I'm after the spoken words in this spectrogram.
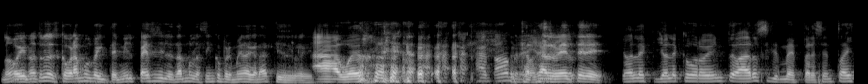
¿no? Oye, nosotros les cobramos 20 mil pesos y les damos las cinco primeras gratis, güey. Ah, güey. no, Realmente. Yo, le, yo le cobro 20 baros y me presento ahí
